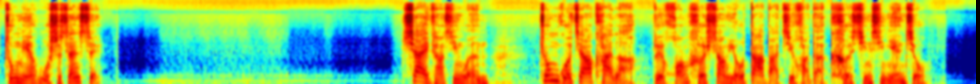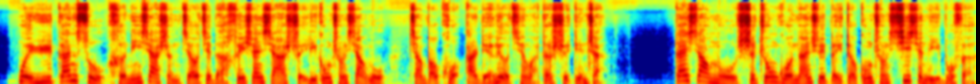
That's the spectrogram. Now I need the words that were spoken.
终年五十三岁。下一条新闻。中国加快了对黄河上游大坝计划的可行性研究。位于甘肃和宁夏省交界的黑山峡水利工程项目将包括2.6千瓦的水电站。该项目是中国南水北调工程西线的一部分，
